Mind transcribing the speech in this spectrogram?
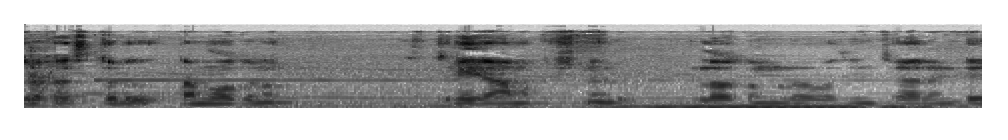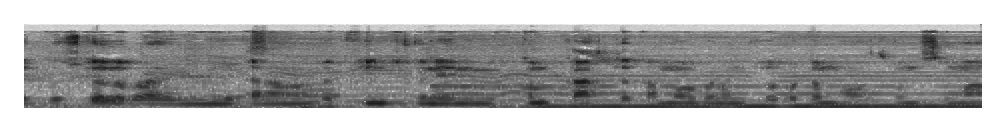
గృహస్థుడు తమోగుణం. శ్రీరామకృష్ణుడు లోకంలో వసించాలంటే దుష్టుల వారి నుండి తనను రక్షించుకునే నిమిత్తం కాస్త తమోగుణం చూపటం అవసరం సుమా.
